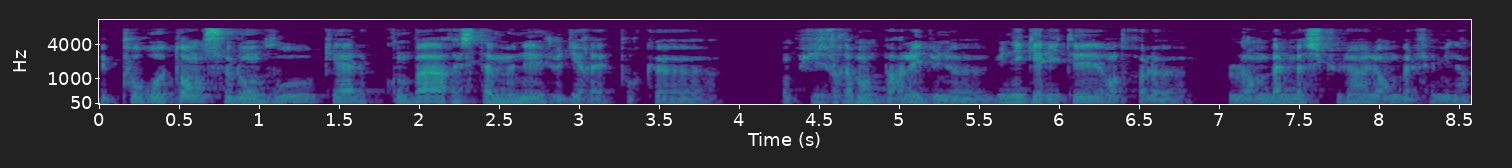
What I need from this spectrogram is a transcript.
Mais pour autant, selon vous, quel combat reste à mener, je dirais, pour que on puisse vraiment parler d'une égalité entre le, handball masculin et le handball féminin?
